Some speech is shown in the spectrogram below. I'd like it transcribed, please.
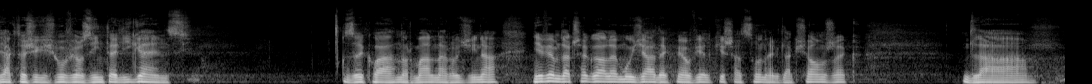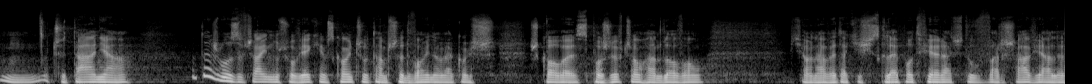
jak to się kiedyś mówiło, z inteligencji. Zwykła, normalna rodzina. Nie wiem dlaczego, ale mój dziadek miał wielki szacunek dla książek, dla czytania. On też był zwyczajnym człowiekiem, skończył tam przed wojną jakąś szkołę spożywczą, handlową. Chciał nawet jakiś sklep otwierać tu w Warszawie, ale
